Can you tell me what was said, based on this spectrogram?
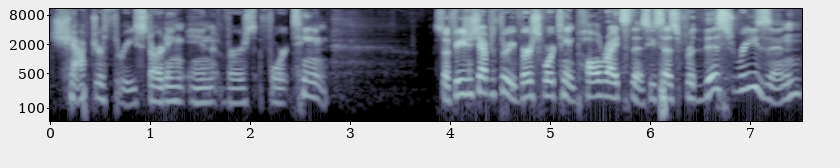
chapter 3, starting in verse 14. So, Ephesians chapter 3, verse 14, Paul writes this He says, For this reason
